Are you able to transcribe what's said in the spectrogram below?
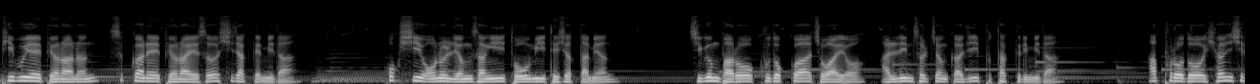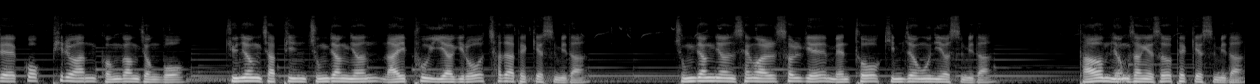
피부의 변화는 습관의 변화에서 시작됩니다. 혹시 오늘 영상이 도움이 되셨다면 지금 바로 구독과 좋아요, 알림 설정까지 부탁드립니다. 앞으로도 현실에 꼭 필요한 건강 정보, 균형 잡힌 중장년 라이프 이야기로 찾아뵙겠습니다. 중장년 생활 설계 멘토 김정훈이었습니다. 다음 영상에서 뵙겠습니다.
